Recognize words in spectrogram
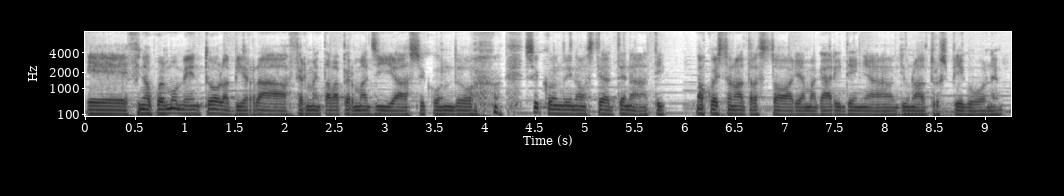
E fino a quel momento la birra fermentava per magia, secondo, secondo i nostri antenati. Ma questa è un'altra storia, magari degna di un altro spiegone.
